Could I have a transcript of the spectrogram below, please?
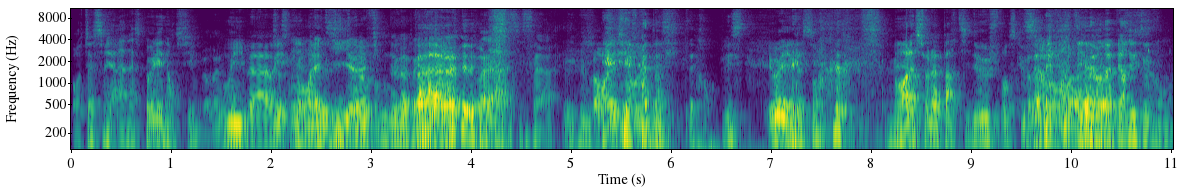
bon, de toute façon, il y a rien à spoiler dans ce film globalement. Oui, bah oui, comme on l'a dit, euh, le film ne euh, va Ouais, pas. voilà, euh, c'est ça. Et- en plus. Oui, de toute façon. Alors là, sur la partie 2, je pense que Sur la vraiment. partie euh, deux, on a perdu tout le monde.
